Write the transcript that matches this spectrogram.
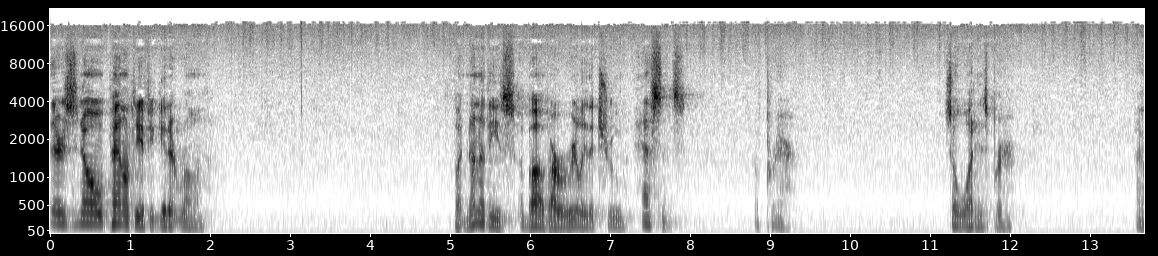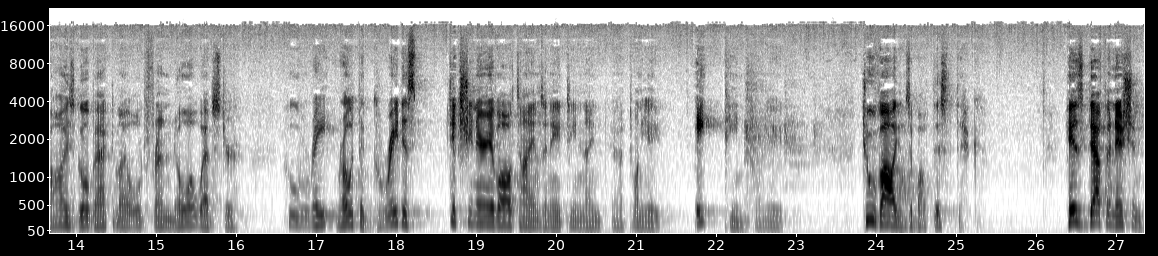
there's no penalty if you get it wrong. But none of these above are really the true essence of prayer. So, what is prayer? I always go back to my old friend Noah Webster, who wrote the greatest dictionary of all times in 1828. 1828. Uh, Two volumes about this thick. His definition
